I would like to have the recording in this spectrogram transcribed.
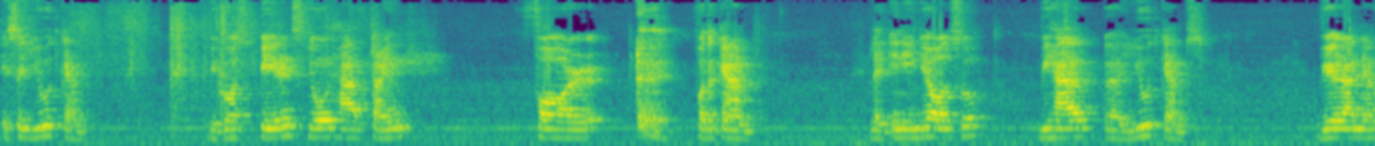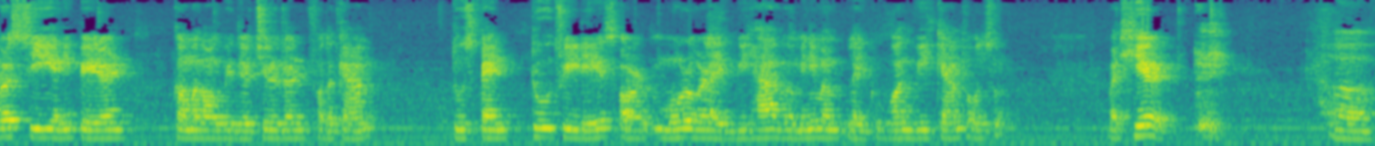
it's a youth camp. Because parents don't have time for for the camp. Like in india also we have uh, youth camps. Where i never see any parent come along with their children for the camp to spend two three days or moreover like we have a minimum like one week camp also. But here uh,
